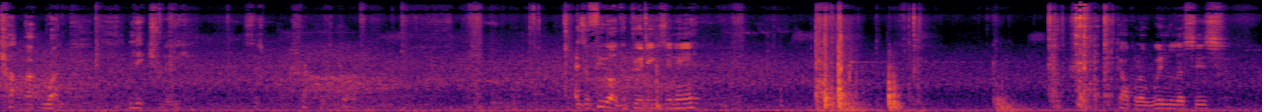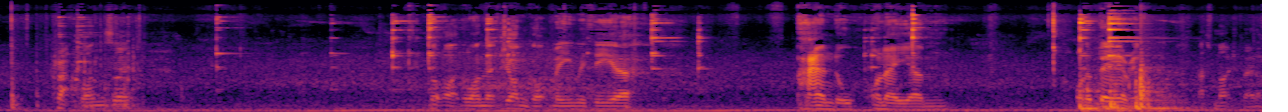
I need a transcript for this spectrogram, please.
cut that rope? Literally, it's just crap of job. There's a few other goodies in here. A couple of windlasses, crap ones though. Not like the one that John got me with the uh, handle on a um, on a bearing. That's much better.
